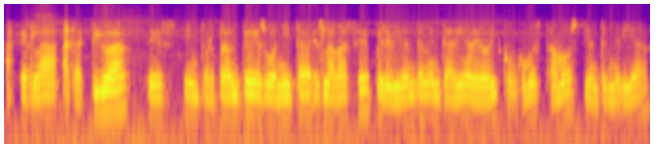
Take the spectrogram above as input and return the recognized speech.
hacerla atractiva, es importante, es bonita, es la base, pero evidentemente a día de hoy, con cómo estamos, yo entendería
